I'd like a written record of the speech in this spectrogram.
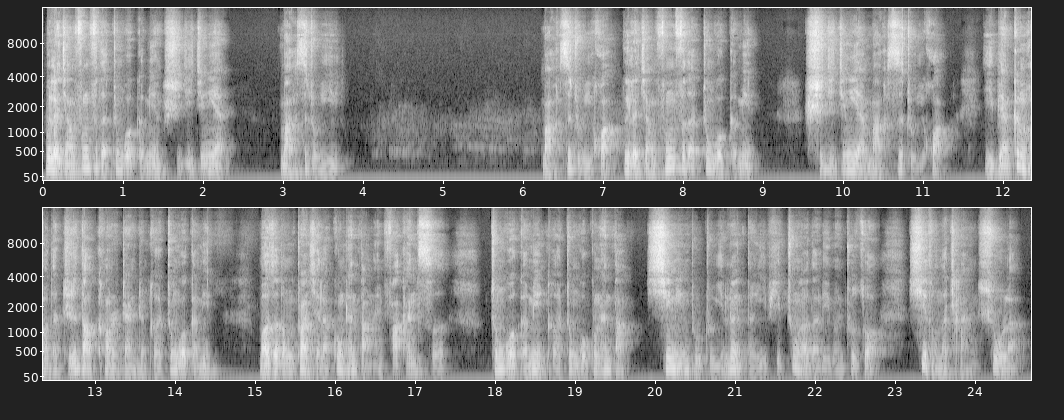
为了将丰富的中国革命实际经验马克思主义马克思主义化，为了将丰富的中国革命实际经验马克思主义化，以便更好地指导抗日战争和中国革命，毛泽东撰写了《共产党人发刊词》《中国革命和中国共产党》。新民主主义论等一批重要的理论著作，系统地阐述了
